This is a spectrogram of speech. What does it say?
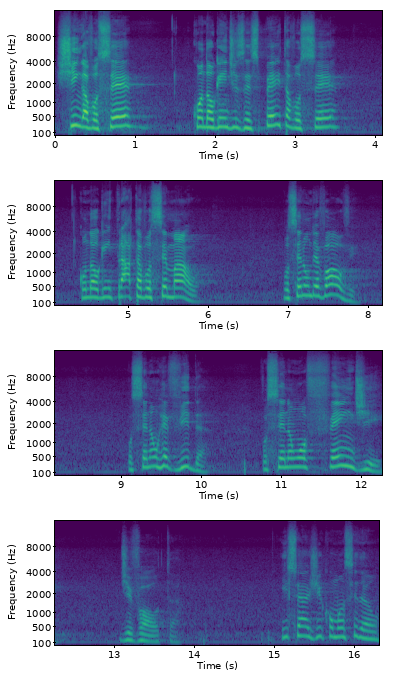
xinga você, quando alguém desrespeita você, quando alguém trata você mal, você não devolve, você não revida, você não ofende de volta. Isso é agir com mansidão.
